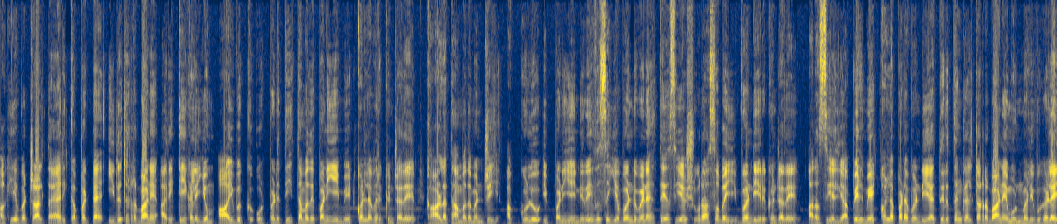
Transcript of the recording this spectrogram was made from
ஆகியவற்றால் தயாரிக்கப்பட்ட இது தொடர்பான அறிக்கைகளையும் ஆய்வுக்கு உட்படுத்தி தமது பணியை மேற்கொள்ளவிருக்கின்றது. காலதாமதமின்றி அக்குழு இப்பணியை நிறைவு செய்ய வேண்டுமென தேசிய ஷூரா சபை வேண்டியிருக்கின்றது. அரசியல் யாப்பில் மேற்கொள்ளப்பட வேண்டிய திருத்தங்கள் தொடர்பான முன்மொழிவுகளை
